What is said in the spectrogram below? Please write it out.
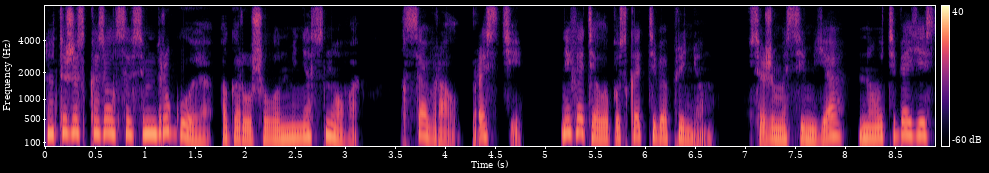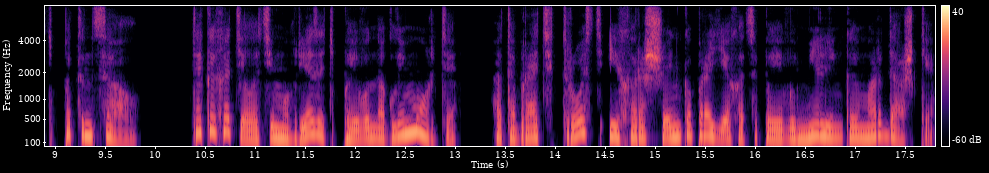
«Но ты же сказал совсем другое», — огорошил он меня снова. «Соврал, прости. Не хотел опускать тебя при нем. Все же мы семья, но у тебя есть потенциал». Так и хотелось ему врезать по его наглой морде, отобрать трость и хорошенько проехаться по его миленькой мордашке.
